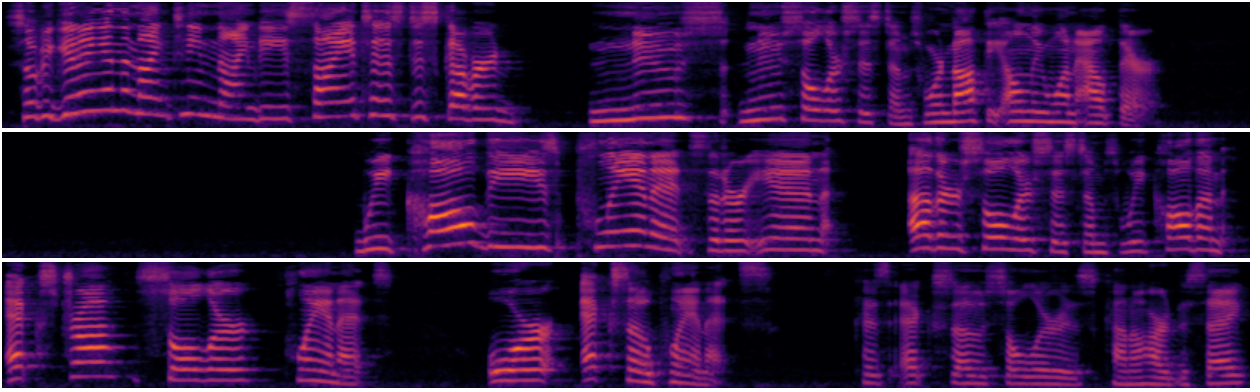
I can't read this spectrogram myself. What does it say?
So, beginning in the 1990s, scientists discovered new, new solar systems. We're not the only one out there we call these planets that are in other solar systems, we call them extrasolar planets or exoplanets because exosolar is kind of hard to say.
